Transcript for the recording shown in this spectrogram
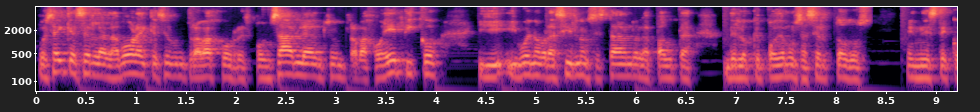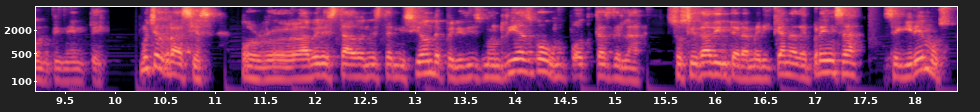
pues hay que hacer la labor, hay que hacer un trabajo responsable, hay que hacer un trabajo ético y bueno, Brasil nos está dando la pauta de lo que podemos hacer todos en este continente. Muchas gracias por haber estado en esta emisión de Periodismo en Riesgo, un podcast de la Sociedad Interamericana de Prensa. Seguiremos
